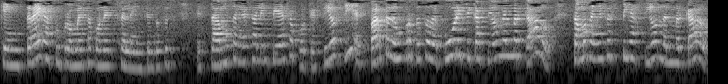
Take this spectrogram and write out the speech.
que entrega su promesa con excelencia. Entonces, estamos en esa limpieza porque sí o sí es parte de un proceso de purificación del mercado. Estamos en esa expiación del mercado,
